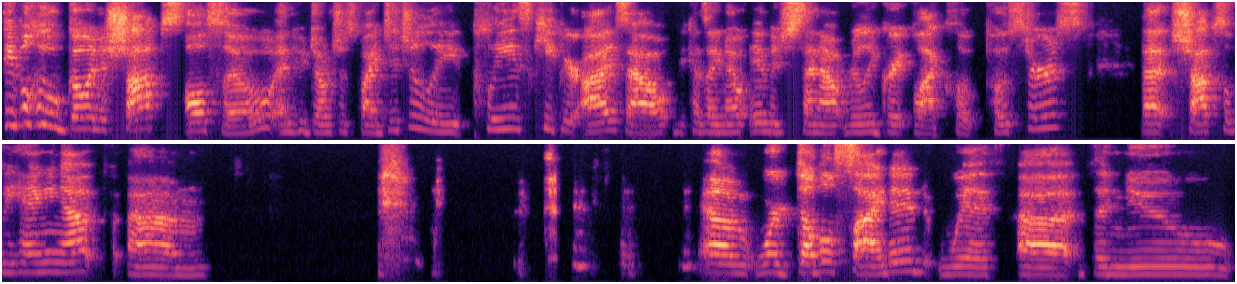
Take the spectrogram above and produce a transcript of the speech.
people who go into shops also and who don't just buy digitally, please keep your eyes out because I know Image sent out really great Black Cloak posters that shops will be hanging up. Um, um, we're double sided with uh, the new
